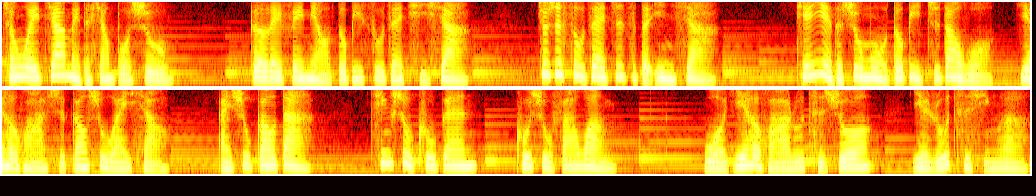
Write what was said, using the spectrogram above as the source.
成为佳美的香柏树。各类飞鸟都必宿在其下，就是宿在枝子的荫下。田野的树木都必知道我耶和华使高树矮小，矮树高大，青树枯干。枯树发旺，我耶和华如此说，也如此行了。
